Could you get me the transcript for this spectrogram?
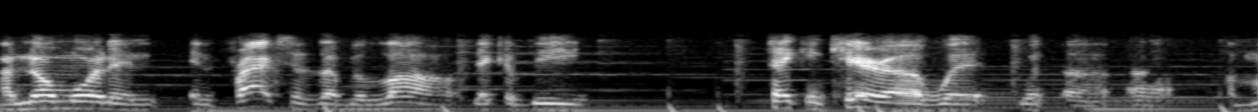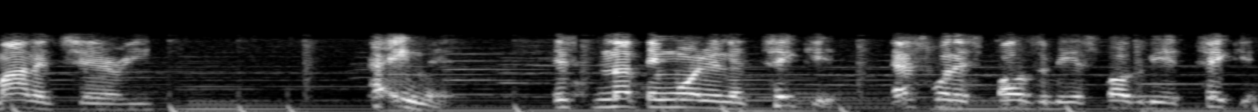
are no more than infractions of the law that could be taken care of with with a, a, a monetary payment. It's nothing more than a ticket. That's what it's supposed to be. It's supposed to be a ticket.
